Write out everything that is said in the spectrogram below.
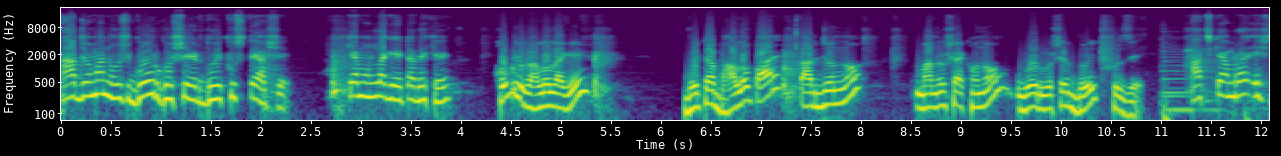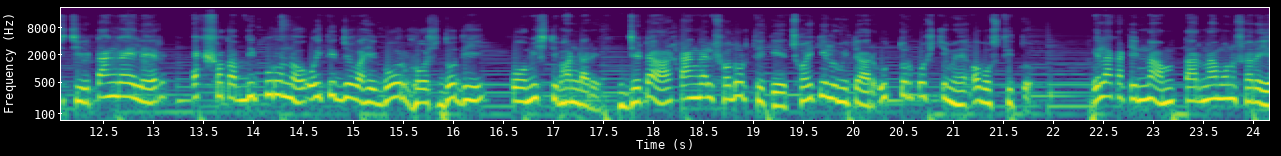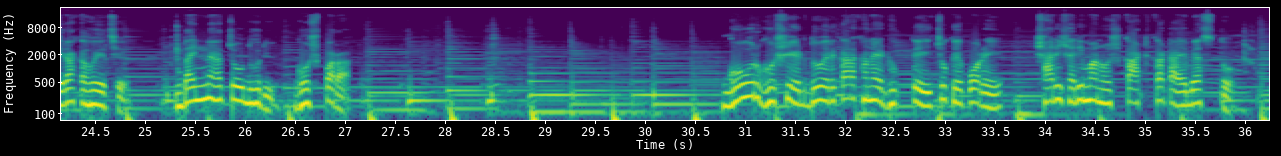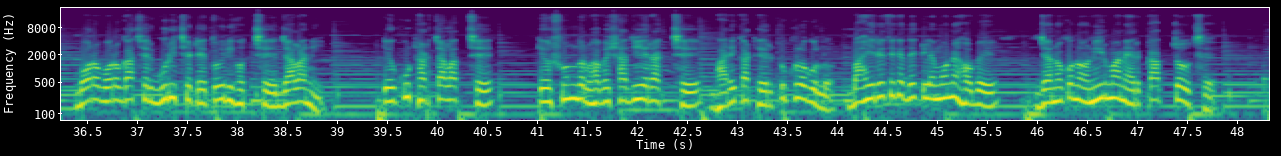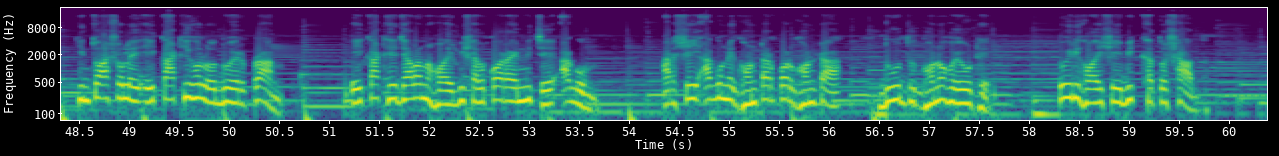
আজও মানুষ গৌর ঘোষের দই খুঁজতে আসে। কেমন লাগে এটা দেখে? খুবই ভালো লাগে। দইটা ভালো পায় তার জন্য মানুষ এখনও গৌর ঘোষের দই খুঁজে। আজকে আমরা এসেছি টাঙ্গাইলের এক শতাব্দী পুরনো ঐতিহ্যবাহী গৌর ঘোষ দধি ও মিষ্টি ভান্ডারে যেটা টাঙ্গাইল সদর থেকে ছয় কিলোমিটার উত্তর পশ্চিমে অবস্থিত। এলাকাটির নাম তার নাম অনুসারেই রাখা হয়েছে। দাইন্যা চৌধুরী ঘোষপাড়া। গৌর ঘোষের দইয়ের কারখানায় ঢুকতেই চোখে পড়ে সারি সারি মানুষ কাঠ কাটায় ব্যস্ত। বড় বড় গাছের গুড়ি ছেটে তৈরি হচ্ছে জ্বালানি। কেউ কুঠার চালাচ্ছে, কেউ সুন্দরভাবে সাজিয়ে রাখছে ভারী কাঠের টুকরোগুলো। বাইরে থেকে দেখলে মনে হবে যেন কোনো নির্মাণের কাজ চলছে। কিন্তু আসলে এই কাঠই হলো দইয়ের প্রাণ। এই কাঠে জ্বালানো হয় বিশাল কড়াইয়ের নিচে আগুন। আর সেই আগুনে ঘণ্টার পর ঘণ্টা দুধ ঘন হয়ে ওঠে। তৈরি হয় সেই বিখ্যাত স্বাদ।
